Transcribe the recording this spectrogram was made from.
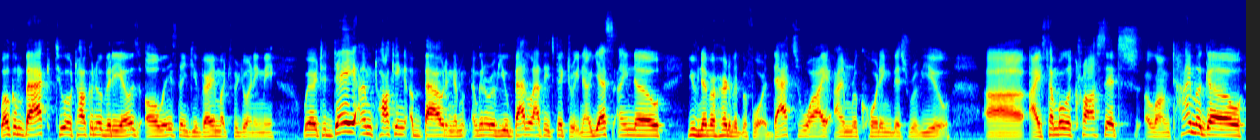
Welcome back to Otaku no Video. As always, thank you very much for joining me. Where today I'm talking about, and I'm, I'm going to review Battle Athletes Victory. Now, yes, I know you've never heard of it before. That's why I'm recording this review. Uh, I stumbled across it a long time ago.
